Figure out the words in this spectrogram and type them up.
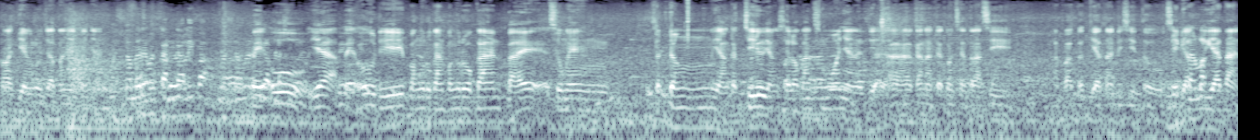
lagi yang loncatannya banyak. PO, ya PO di pengurukan-pengurukan baik sungai yang sedang, yang kecil, yang selokan semuanya nanti akan ada konsentrasi apa kegiatan di situ sehingga kelihatan.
